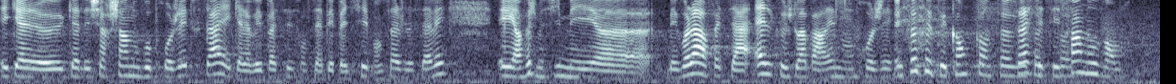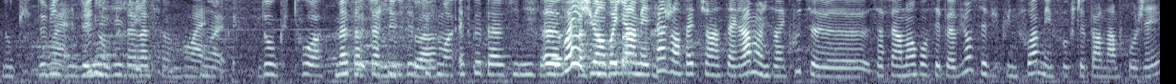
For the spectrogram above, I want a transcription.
et qu'elle euh, allait chercher un nouveau projet, tout ça, et qu'elle avait passé son CAP pâtissier, bon ça je le savais. Et en fait, je me suis dit, mais, euh, mais voilà, en fait, c'est à elle que je dois parler de mon projet. Et ça, c'était quand ça, c'était fin novembre. Donc Ouais, 2018, donc très 2018. récemment. Ouais. Ouais. Donc toi, Ma excuse-moi, est-ce que tu as fini ta Euh, ouais, je lui ai envoyé un message en fait sur Instagram en lui disant écoute, euh, ça fait un an qu'on s'est pas vu, on s'est vu qu'une fois, mais il faut que je te parle d'un projet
